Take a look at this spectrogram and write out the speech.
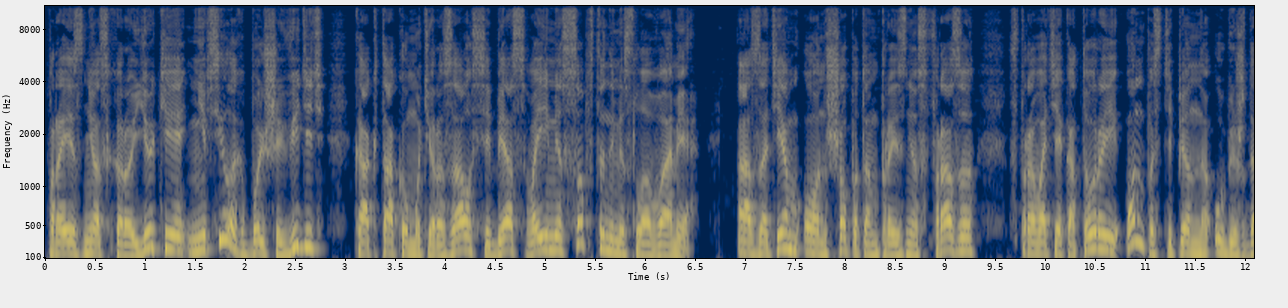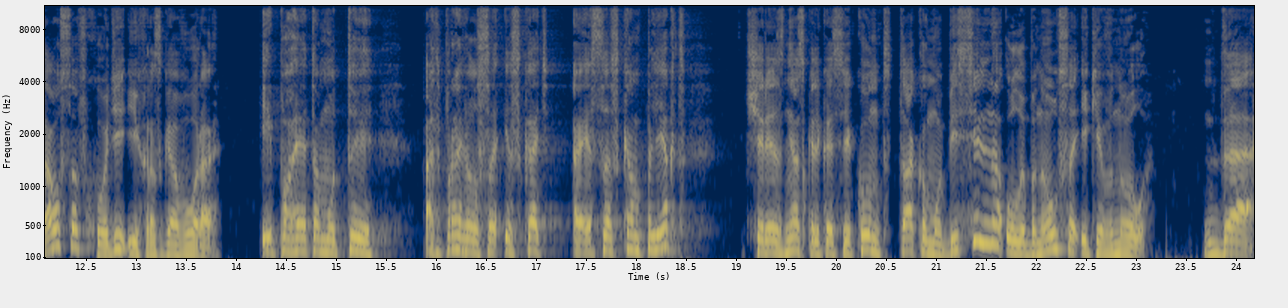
произнес Харуюки, не в силах больше видеть, как Такому терзал себя своими собственными словами. А затем он шепотом произнес фразу, в правоте которой он постепенно убеждался в ходе их разговора. «И поэтому ты отправился искать АСС-комплект?» Через несколько секунд Такому бессильно улыбнулся и кивнул. «Да».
